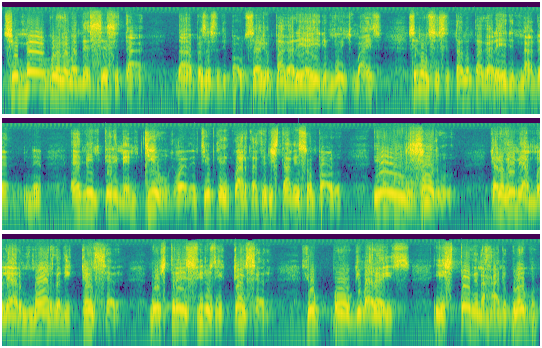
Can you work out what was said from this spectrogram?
Se o meu programa necessitar da presença de Paulo Sérgio, eu pagarei a ele muito mais. Se não necessitar, não pagarei a ele nada. É mentira e mentiu, que vai mentir, porque ele quarta-feira estava em São Paulo. E eu juro, quero ver minha mulher morta de câncer, meus três filhos de câncer que o, o Guimarães esteve na Rádio Globo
